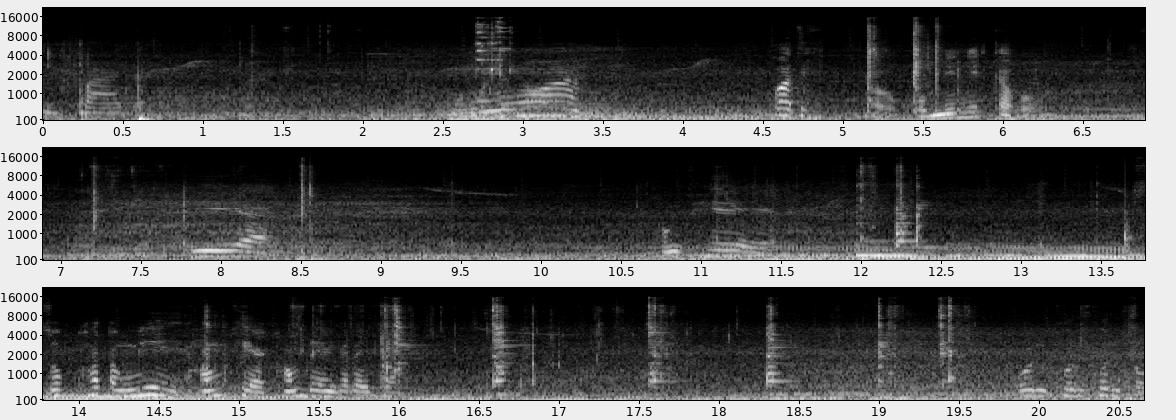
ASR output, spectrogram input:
น้ำปลาจ้ะหมูจะน้อยพ่อจะเอาผมนิดๆครับผมเทียของเท ซุปเขาต้องมีหอมแขกหอมแดงก็ได้จ้ะคนคนคนเข้า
